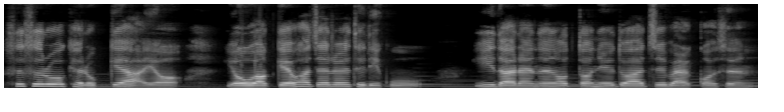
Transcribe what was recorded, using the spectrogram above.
스스로 괴롭게 하여 여호와께 화제를 드리고 이 날에는 어떤 일도 하지 말 것은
